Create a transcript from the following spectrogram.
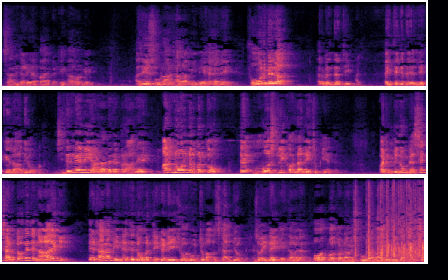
ਸਾਰੇ ਜਣੇ ਆਪਾਂ ਇਕੱਠੇ ਖਾਵਾਂਗੇ। ਅਜੇ 16 18 ਮਹੀਨੇ ਹੈ ਨੇ। ਫੋਨ ਮੇਰਾ ਹਰਵਿੰਦਰ ਜੀ। ਇੱਥੇ ਕਿਤੇ ਲਿਖ ਕੇ ਲਾ ਦਿਓ। ਜਿੰਨੇ ਵੀ ਆਣਾ ਮੇਰੇ ਭਰਾ ਨੇ ਅਨਨੋਨ ਨੰਬਰ ਤੋਂ ਤੇ ਮੋਸਟਲੀ ਕਾਲਾਂ ਨਹੀਂ ਚੁੱਕੀਆਂ ਤੇ ਬਟ ਮੈਨੂੰ ਮੈਸੇਜ ਛੱਡ ਦੋਗੇ ਜੇ ਨਾ ਆਏਗੀ ਤੇ 18 ਮਹੀਨੇ ਤੇ ਜੋ ਮਰਜ਼ੀ ਗੱਡੀ ਸ਼ੋਰੂਮ ਚ ਵਾਪਸ ਕਰ ਦਿਓ। ਸੋ ਇੰਨਾ ਹੀ ਕਹਿੰਦਾ ਹੋਇਆ। ਬਹੁਤ ਬਹੁਤ ਤੁਹਾਡਾ ਮਸ਼ਕੂਰ ਹੈ ਵਾਹਿਗੁਰੂ ਜੀ ਦਾ। ਖਾਲਸਾ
